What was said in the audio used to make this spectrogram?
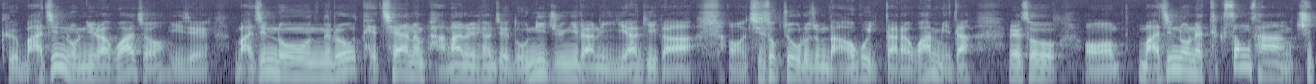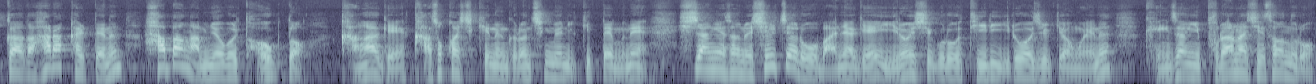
그 마진론이라고 하죠. 이제 마진론으로 대체하는 방안을 현재 논의 중이라는 이야기가 어, 지속적으로 좀 나오고 있다라고 합니다. 그래서 어, 마진 론의 특성상 주가가 하락할 때는 하방 압력을 더욱더 강하게 가속화시키는 그런 측면이 있기 때문에 시장에서는 실제로 만약에 이런 식으로 딜이 이루어질 경우에는 굉장히 불안한 시선으로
